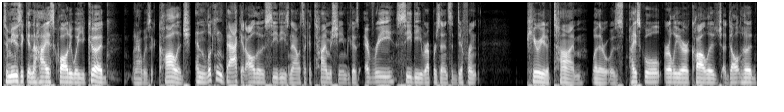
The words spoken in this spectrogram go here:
to music in the highest quality way you could when I was at college. And looking back at all those CDs now, it's like a time machine because every CD represents a different period of time, whether it was high school, earlier, college, adulthood.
